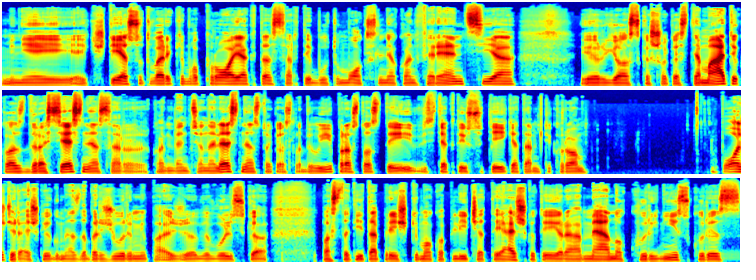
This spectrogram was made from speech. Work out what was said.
minėjai aikštės sutvarkymo projektas ar tai būtų mokslinė konferencija ir jos kažkokios tematikos drąsesnės ar konvencionalesnės tokios labiau įprastos tai vis tiek tai suteikia tam tikro požiūrį. Aišku jeigu mes dabar žiūrim į pavyzdžiui vivulskio pastatytą apreiškimo koplyčią tai aišku tai yra meno kūrinys kuris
